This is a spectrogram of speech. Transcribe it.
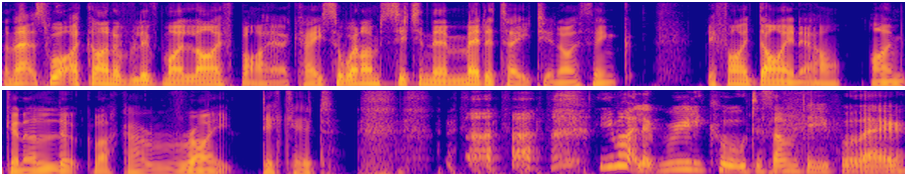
And that's what I kind of live my life by. Okay, so when I'm sitting there meditating, I think, if I die now, I'm going to look like a right dickhead. You might look really cool to some people, though.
